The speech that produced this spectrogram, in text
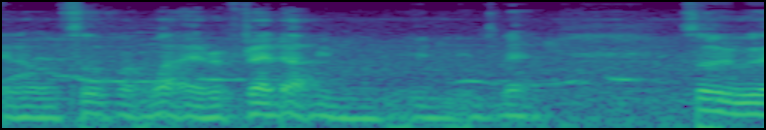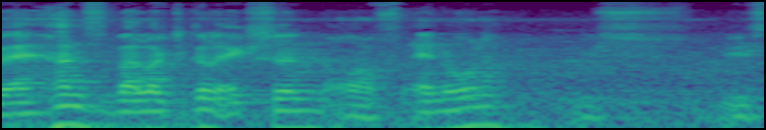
and also from what I read up in in internet. So it will enhance biological action of NO, lah, which is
